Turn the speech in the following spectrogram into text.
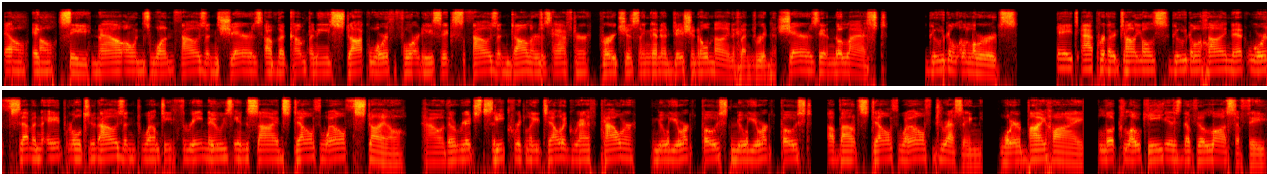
LLC now owns 1000 shares of the company's stock worth $46,000 after purchasing an additional 900 shares in the last Google alerts 8 Aprathartiles Google High Net Worth 7 April 2023 News Inside Stealth Wealth Style How the Rich Secretly Telegraph Power New York Post New York Post about stealth wealth dressing, whereby high, look low key is the philosophy.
